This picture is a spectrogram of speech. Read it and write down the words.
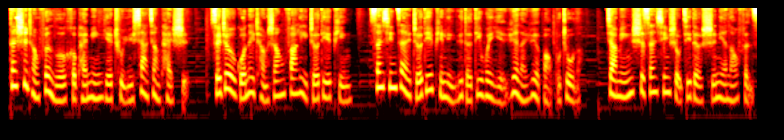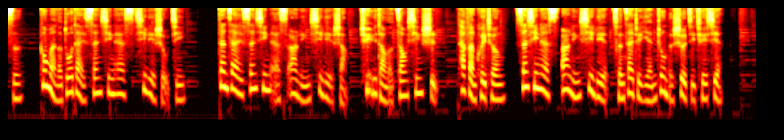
但市场份额和排名也处于下降态势。随着国内厂商发力折叠屏，三星在折叠屏领域的地位也越来越保不住了。贾明是三星手机的十年老粉丝，购买了多代三星 S 系列手机，但在三星 S 二零系列上却遇到了糟心事。他反馈称，三星 S 二零系列存在着严重的设计缺陷，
